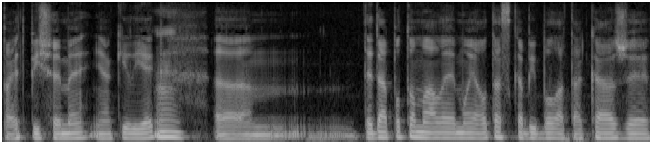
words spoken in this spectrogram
predpíšeme nejaký liek. Mm. Um, teda potom ale moja otázka by bola taká, že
